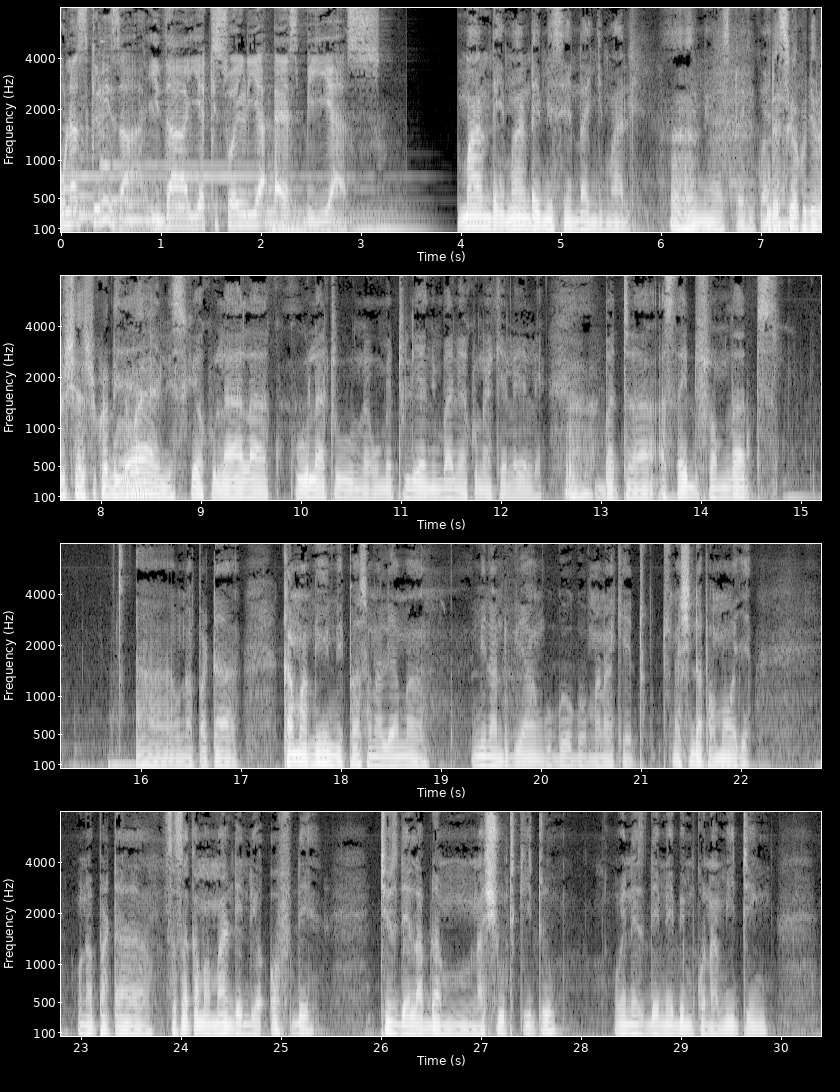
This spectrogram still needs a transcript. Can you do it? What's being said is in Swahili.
unasikiliza idhaa ya kiswahili ya sbs monday monday mi siendangi mali. Siku ya kujirushia shukrani Yeah, ni siku ya kulala kukula tu umetulia nyumbani hakuna kelele. But uh, aside from that uh, unapata kama mimi personally ama mi na ndugu yangu gogo manake tunashinda pamoja. Unapata sasa kama monday ndio off day tuesday labda mna shoot kitu wednesday maybe mko na meeting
